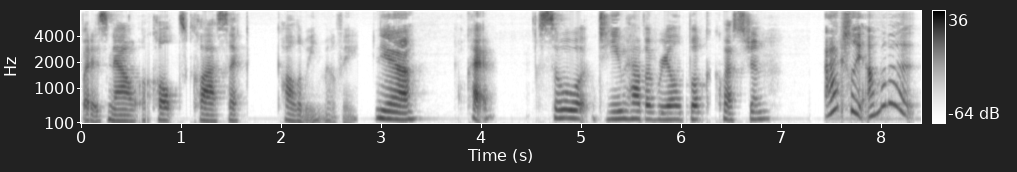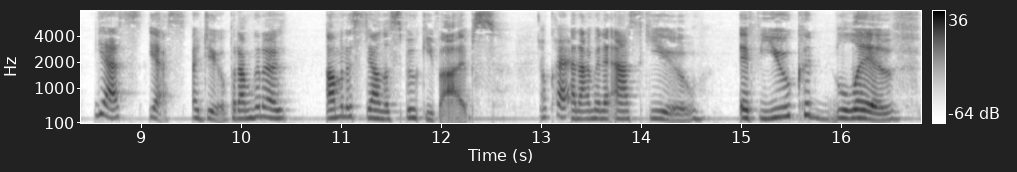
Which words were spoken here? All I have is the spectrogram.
but is now a cult classic Halloween movie. Yeah. Okay. So, do you have a real book question? Actually, I'm gonna yes, yes, I do, but I'm gonna I'm gonna stay on the spooky vibes. Okay. and I'm going to ask you if you could live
